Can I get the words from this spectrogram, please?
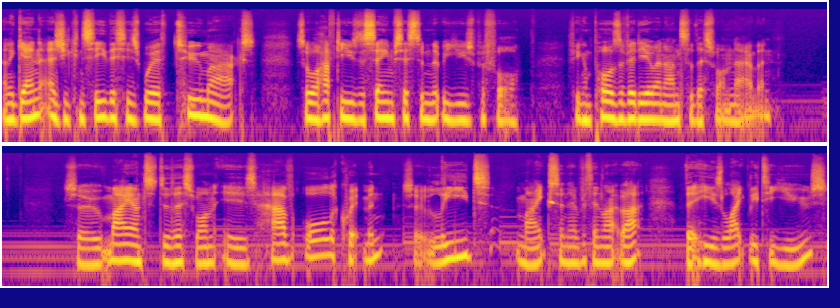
And again, as you can see, this is worth two marks. So we'll have to use the same system that we used before. If you can pause the video and answer this one now then. So my answer to this one is have all equipment, so leads, mics and everything like that, that he is likely to use,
